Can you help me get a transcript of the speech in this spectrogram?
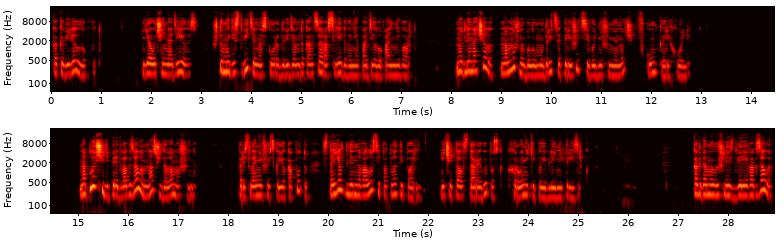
как и велел Локвуд. Я очень надеялась, что мы действительно скоро доведем до конца расследование по делу Анни Вард. Но для начала нам нужно было умудриться пережить сегодняшнюю ночь в Кум-Кэрри-Холле. На площади перед вокзалом нас ждала машина. Прислонившись к ее капоту, стоял длинноволосый потлатый парень и читал старый выпуск Хроники появлений призраков. Когда мы вышли из дверей вокзала,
